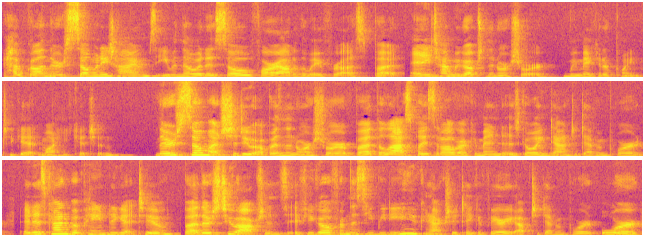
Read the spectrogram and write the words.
have gone there so many times, even though it is so far out of the way for us, but anytime we go up to the North Shore, we make it a point to get Mahi Kitchen. There's so much to do up in the North Shore, but the last place that I'll recommend is going down to Devonport. It is kind of a pain to get to, but there's two options. If you go from the CBD, you can actually take a ferry up to Devonport, or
